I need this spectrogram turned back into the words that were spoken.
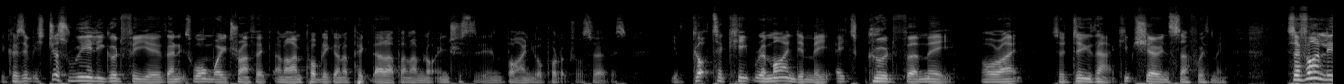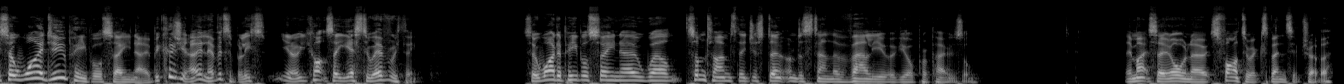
because if it's just really good for you, then it's one way traffic, and I'm probably going to pick that up and I'm not interested in buying your product or service. You've got to keep reminding me it's good for me. All right. So do that. Keep sharing stuff with me. So finally, so why do people say no? Because, you know, inevitably, you know, you can't say yes to everything. So why do people say no? Well, sometimes they just don't understand the value of your proposal. They might say, oh, no, it's far too expensive, Trevor.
